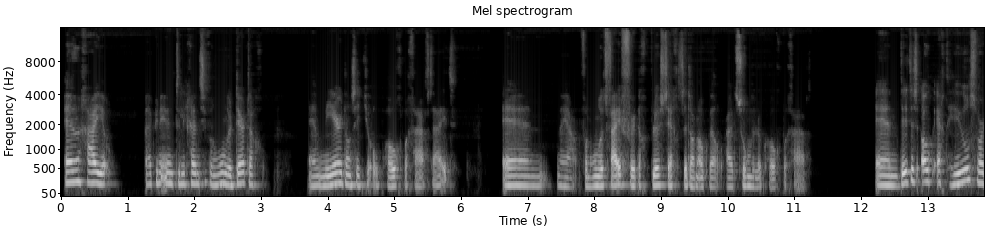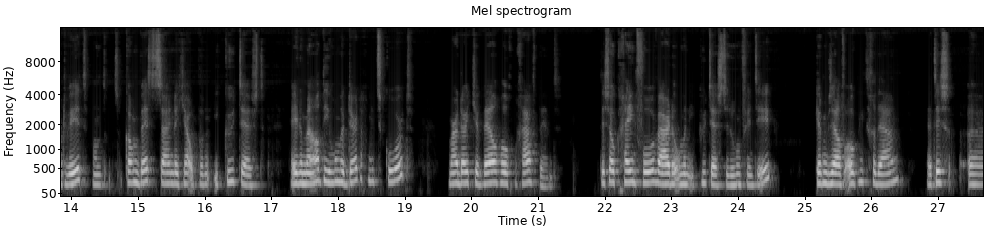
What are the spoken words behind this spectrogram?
En ga je heb je een intelligentie van 130 en meer, dan zit je op hoogbegaafdheid. En nou ja, van 145 plus zeggen ze dan ook wel uitzonderlijk hoogbegaafd. En dit is ook echt heel zwart-wit, want het kan best zijn dat je op een IQ-test helemaal die 130 niet scoort, maar dat je wel hoogbegaafd bent. Het is ook geen voorwaarde om een IQ-test te doen, vind ik. Ik heb hem zelf ook niet gedaan. Het is uh,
